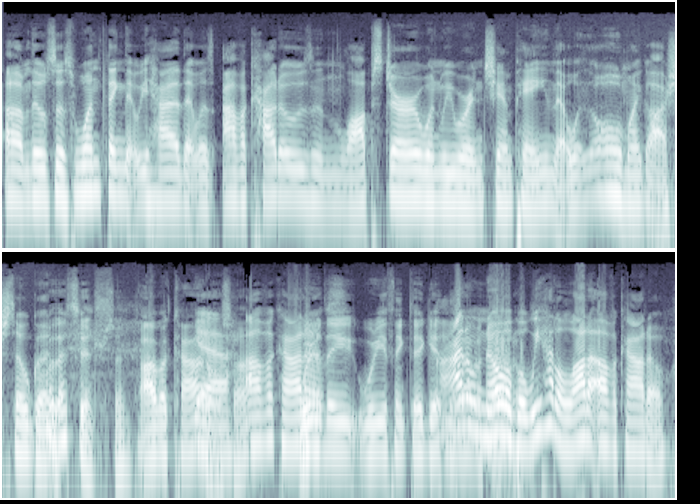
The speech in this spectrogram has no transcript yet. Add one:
um, there was this one thing that we had that was avocados and lobster when we were in Champagne. That was oh my gosh, so good. Oh, that's interesting. Avocados, Yeah, huh? Where do they? Where do you think they get? I don't know, but we had a lot of avocado.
